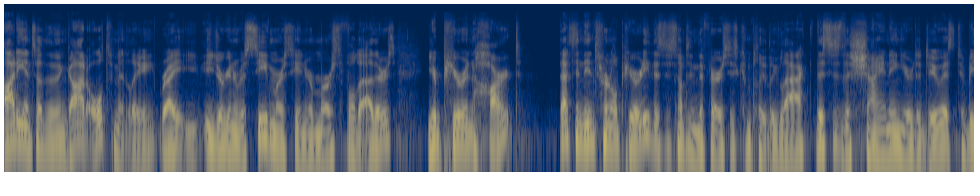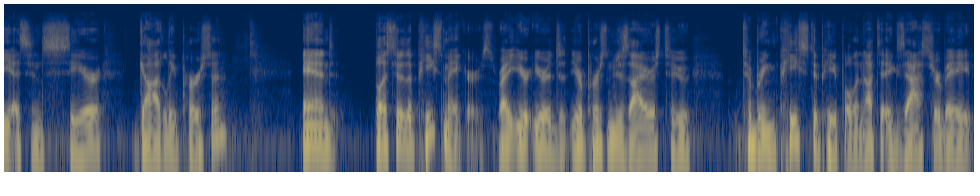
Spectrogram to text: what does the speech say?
audience other than God. Ultimately, right? You're going to receive mercy and you're merciful to others. You're pure in heart. That's an internal purity. This is something the Pharisees completely lacked. This is the shining you're to do is to be a sincere, godly person. And blessed are the peacemakers, right? You're you're a person desires to to bring peace to people and not to exacerbate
